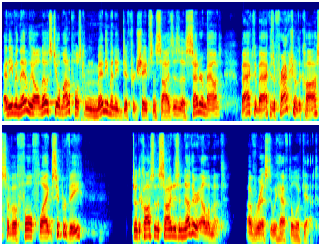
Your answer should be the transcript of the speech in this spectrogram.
And even then, we all know steel monopoles come in many, many different shapes and sizes. A center mount back to back is a fraction of the cost of a full flag Super V. So the cost of the sign is another element of risk that we have to look at.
